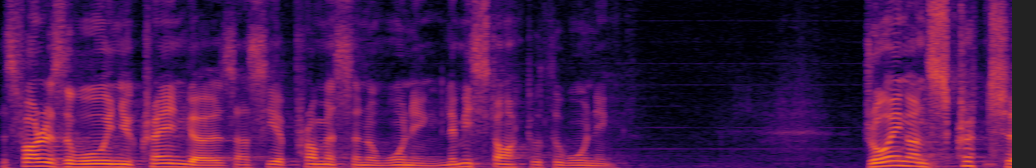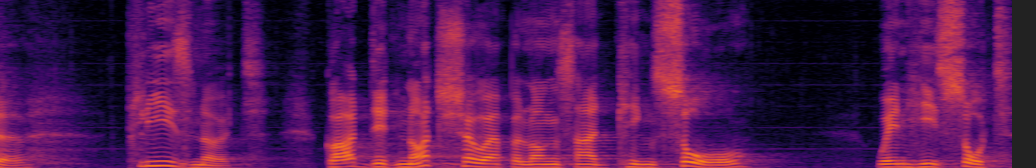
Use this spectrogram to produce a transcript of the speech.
As far as the war in Ukraine goes, I see a promise and a warning. Let me start with the warning. Drawing on scripture, please note God did not show up alongside King Saul when he sought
